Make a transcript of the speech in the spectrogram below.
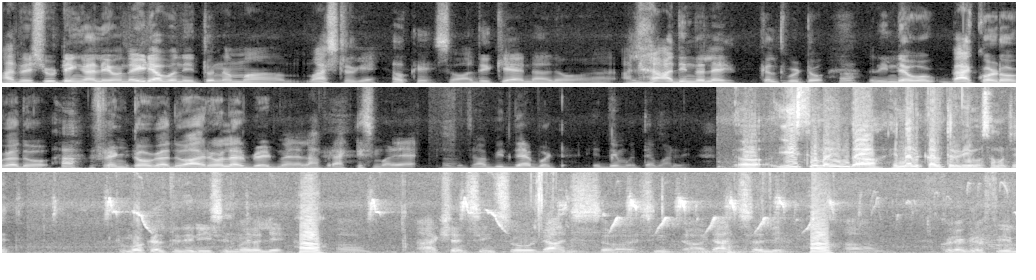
ಆದ್ರೆ ಶೂಟಿಂಗ್ ಅಲ್ಲಿ ಒಂದು ಐಡಿಯಾ ಬಂದಿತ್ತು ನಮ್ಮ ಮಾಸ್ಟರ್ಗೆ ಓಕೆ ಸೊ ಅದಕ್ಕೆ ನಾನು ಆ, ಅಲ್ಲಿ ಆದಿಂದಲೇ ಕಲ್ತ್ಬಿಟ್ಟು ಹಿಂದೆ ಹೋಗ್ ಬ್ಯಾಕ್ವರ್ಡ್ ಹೋಗೋದು ಫ್ರಂಟ್ ಹೋಗೋದು ಆ ರೋಲರ್ ಬ್ಲೇಡ್ ಮೇಲೆಲ್ಲ ಪ್ರಾಕ್ಟೀಸ್ ಮಾಡಿದೆ. ಜಾಬ್ ಬಿದ್ದೆ ಬಟ್ ಎದ್ದೆ ಮತ್ತೆ ಮಾಡಿದೆ. ಈ ಸಿನಿಮಾದಿಂದ ಏನೆಲ್ಲ ಕಲ್ತ್ರಿ ನೀವು ಸಮಜಿತ್? ತುಂಬಾ ಕಲ್ತಿದ್ದೀನಿ ಈ ಸಿನಿಮಾದಲ್ಲಿ. ಆಕ್ಷನ್ ಸೀನ್ಸ್ ಡಾನ್ಸ್ ಡಾನ್ಸ್ ಅಲ್ಲಿ. ಕೊರಿಯೋಗ್ರಫಿ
